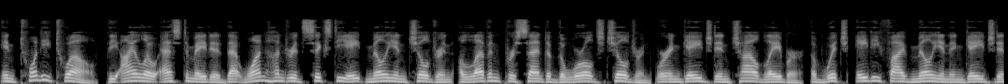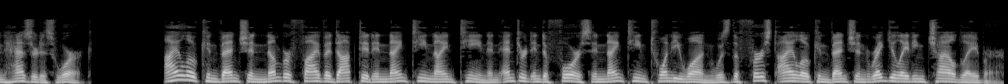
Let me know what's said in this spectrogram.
In 2012, the ILO estimated that 168 million children 11% of the world's children were engaged in child labor, of which, 85 million engaged in hazardous work. ILO Convention No. 5 adopted in 1919 and entered into force in 1921 was the first ILO convention regulating child labor.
